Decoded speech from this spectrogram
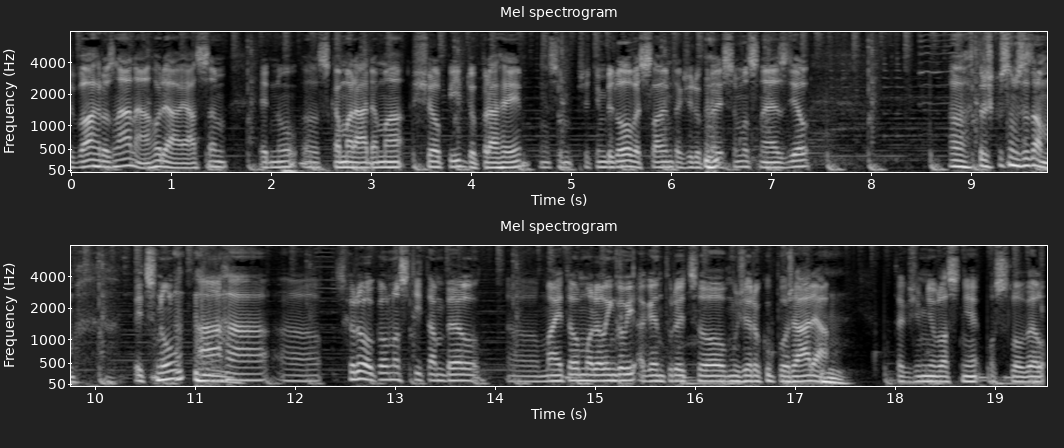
To byla hrozná náhoda. Já jsem jednu uh, s kamarádama šel pít do Prahy. Já jsem předtím bydlel ve Slavím, takže do Prahy mm. jsem moc nejezdil. Uh, trošku jsem se tam picnul mm. a uh, s chodou okolností tam byl uh, majitel modelingové agentury, co muže roku pořádá. Mm. Takže mě vlastně oslovil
